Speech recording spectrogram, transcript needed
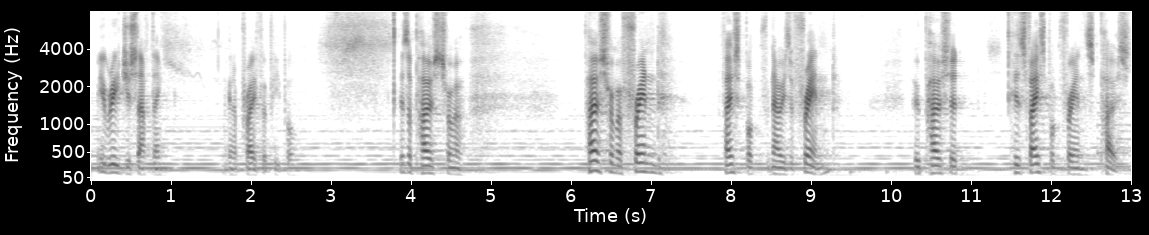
Let me read you something. I'm going to pray for people. There's a post from a post from a friend, Facebook. No, he's a friend who posted his Facebook friend's post.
